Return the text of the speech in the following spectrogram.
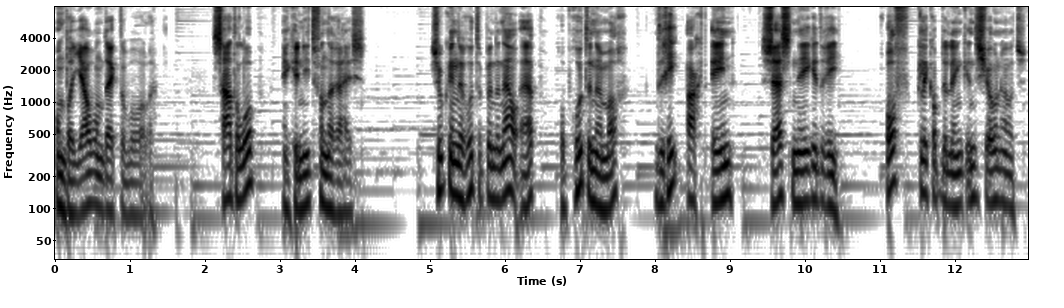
om door jou ontdekt te worden. Zadel op en geniet van de reis. Zoek in de Route.nl app op routenummer 381693 of klik op de link in de show notes.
